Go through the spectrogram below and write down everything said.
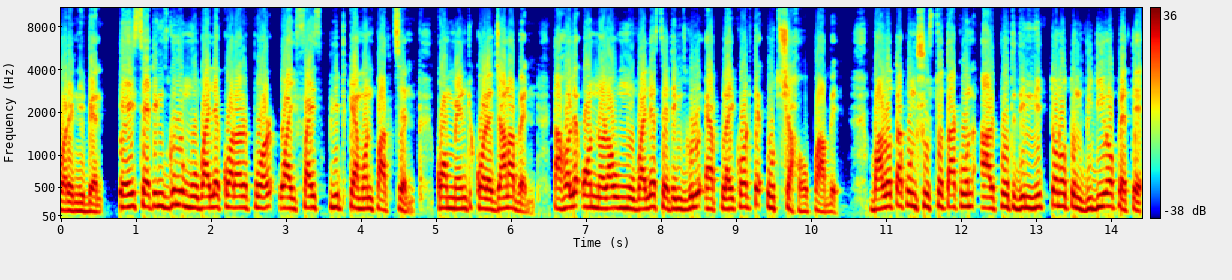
করে নেবেন। এই সেটিংসগুলো মোবাইলে করার পর ওয়াইফাই স্পিড কেমন পাচ্ছেন? কমেন্ট করে জানাবেন। তাহলে অন্যরাও মোবাইলে সেটিংসগুলো অ্যাপ্লাই করতে উৎসাহ পাবে। ভালো থাকুন, সুস্থ থাকুন, আর প্রতিদিন নিত্য নতুন ভিডিও পেতে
